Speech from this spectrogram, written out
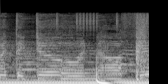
what they do And now I feel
